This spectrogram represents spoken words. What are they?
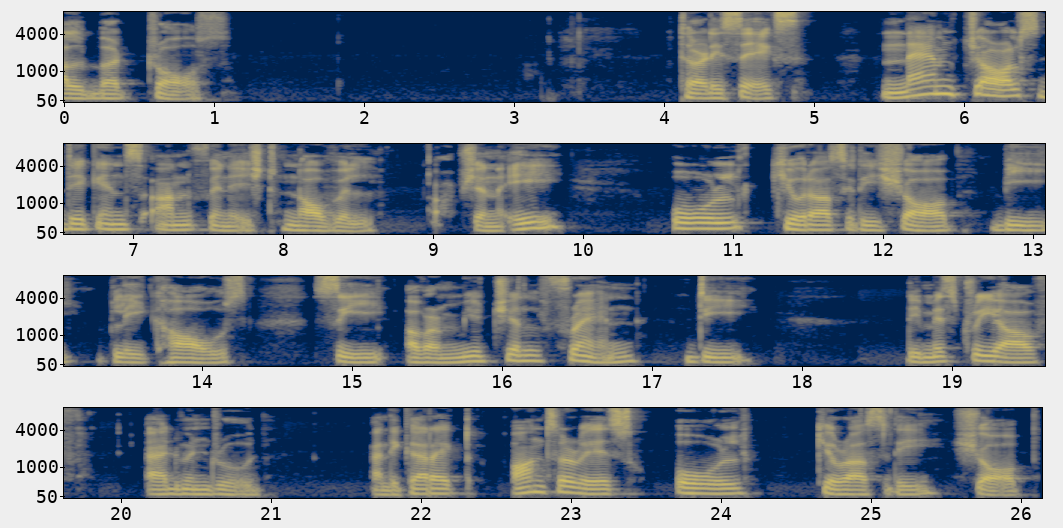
albatross. 36. Name Charles Dickens' unfinished novel. Option A, Old Curiosity Shop. B, Bleak House. C, Our Mutual Friend. D, The Mystery of Edwin Drood. And the correct answer is Old Curiosity Shop.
